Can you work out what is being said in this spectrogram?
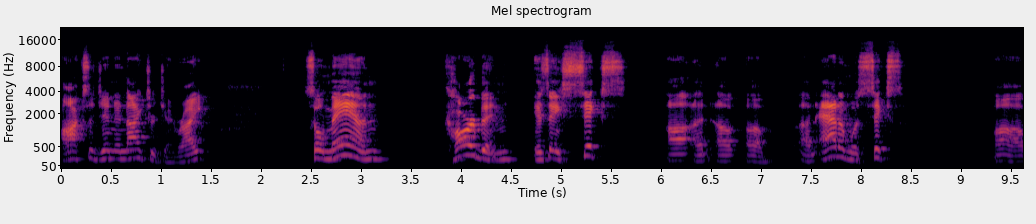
oxygen, and nitrogen, right? So, man, carbon is a six, uh, an, uh, uh, an atom with six uh,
